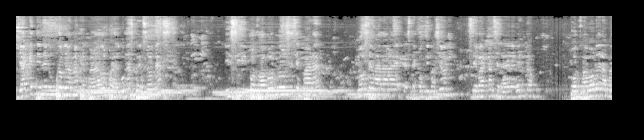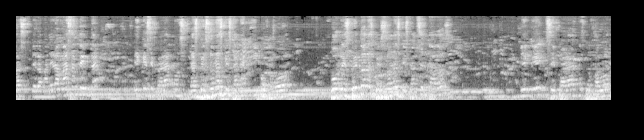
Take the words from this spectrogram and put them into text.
ya que tienen un programa preparado para algunas personas. Y si por favor no se separan, no se va a dar a, este, a continuación, se va a cancelar el evento. Por favor, de la, más, de la manera más atenta, hay que separarnos. Las personas que están aquí, por favor, por respeto a las personas que están sentados, hay que separarnos, por favor.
